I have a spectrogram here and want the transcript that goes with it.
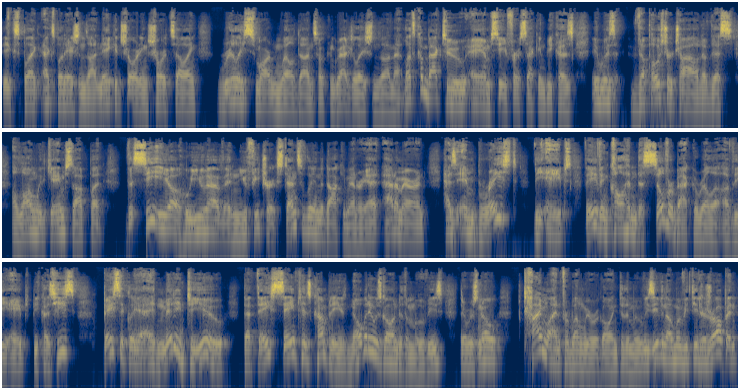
The expl- explanations on naked shorting, short selling, really smart and well done. So congratulations on that. Let's come back to AMC for a second because it was the poster child of this, along with GameStop. But the CEO, who you have and you feature extensively in the documentary, Adam Aron has embraced the apes. They even call him the silverback gorilla of the apes because he's basically admitting to you that they saved his company. Nobody was going to the movies. There was no timeline for when we were going to the movies, even though movie theaters are open,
